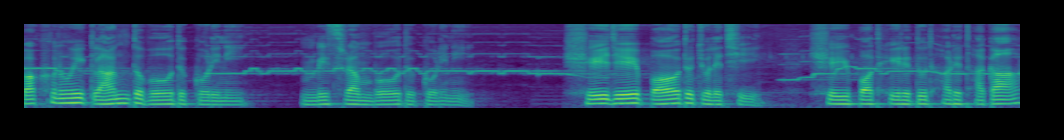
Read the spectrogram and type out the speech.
কখনোই ক্লান্ত বোধ করিনি, বিশ্রাম বোধ করিনি। সে যে পথ চলেছি সেই পথের দুধারে থাকা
